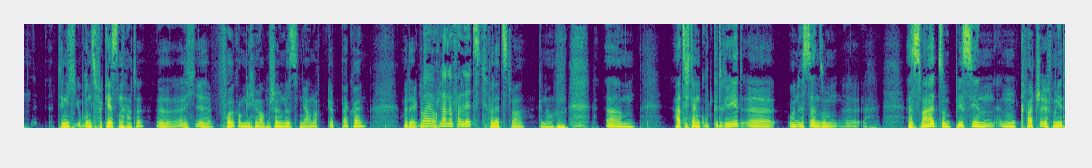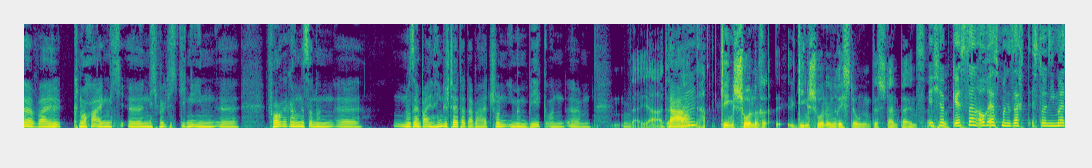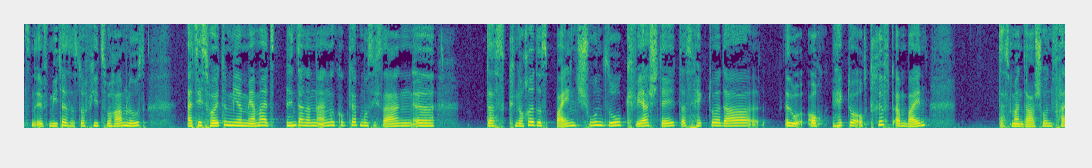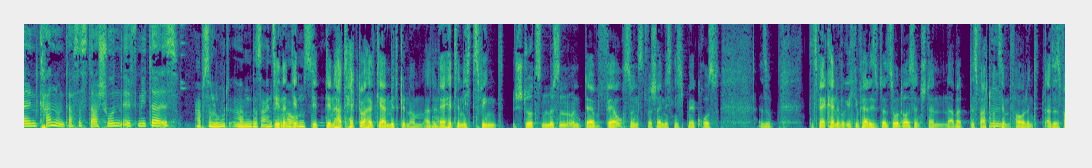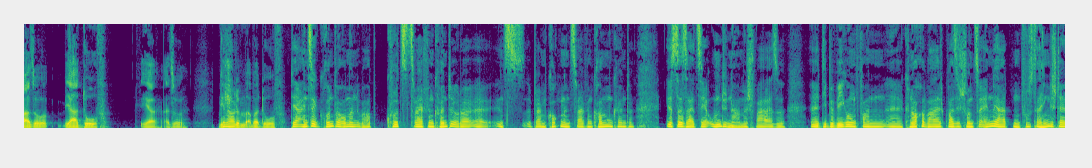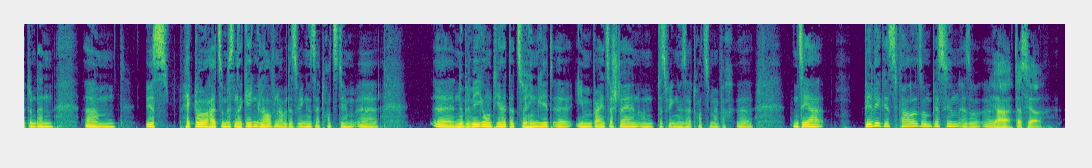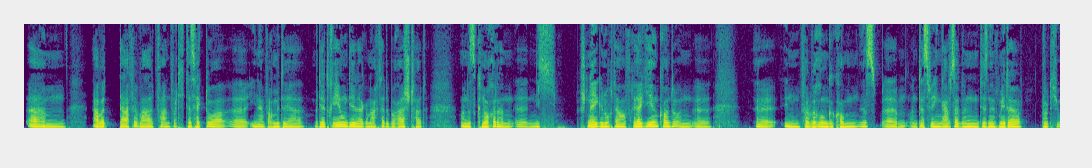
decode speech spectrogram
den ich übrigens vergessen hatte. Äh, ich äh, vollkommen nicht mehr auf dem Schirm, dass es ihn ja auch noch gibt bei Köln. Weil der, war ja auch, auch lange verletzt. Verletzt war, genau. Ähm, hat sich dann gut gedreht äh, und ist dann so ein, äh, also es war halt so ein bisschen ein Quatsch-Elfmeter, weil Knoche eigentlich äh, nicht wirklich gegen ihn äh, vorgegangen ist, sondern äh, nur sein Bein hingestellt hat, aber halt schon ihm im Weg und ähm, naja, da ging schon ging schon in Richtung des Standbeins. Also. Ich habe gestern auch erstmal gesagt, ist doch niemals ein Elfmeter, das ist doch viel zu harmlos. Als ich es heute mir mehrmals hintereinander angeguckt habe, muss ich sagen, äh, dass Knoche das Bein schon so quer stellt, dass Hector da, also auch Hector auch trifft am Bein, dass man da schon fallen kann und dass es da schon ein Elfmeter ist. Absolut. Ähm, das Einzige, den, den, den, hat Hector halt gern mitgenommen. Also ja. der hätte nicht zwingend stürzen müssen und der wäre auch sonst wahrscheinlich nicht mehr groß. Also das wäre keine wirklich gefährliche Situation daraus entstanden. Aber das war trotzdem mhm. faul. Und, also es war so, ja, doof. Ja, also nicht genau. schlimm, aber doof. Der einzige Grund, warum man überhaupt kurz zweifeln könnte oder äh, ins, beim Gucken in Zweifeln kommen könnte, ist, dass er halt sehr undynamisch war. Also äh, die Bewegung von äh, Knoche war halt quasi schon zu Ende. Er hat einen Fuß dahingestellt und dann ähm, ist Hector halt so ein bisschen dagegen gelaufen, aber deswegen ist er trotzdem äh, äh, eine Bewegung, die halt dazu hingeht, äh, ihm beizustellen und deswegen ist er trotzdem einfach äh, ein sehr billiges Foul so ein bisschen. Also äh, ja, das ja. Ähm, aber dafür war halt verantwortlich, dass Hector äh, ihn einfach mit der mit der Drehung, die er da gemacht hat, überrascht hat und das Knoche dann äh, nicht schnell genug darauf reagieren konnte und äh, äh, in Verwirrung gekommen ist. Ähm, und deswegen gab es halt dann diesen Elfmeter wirklich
